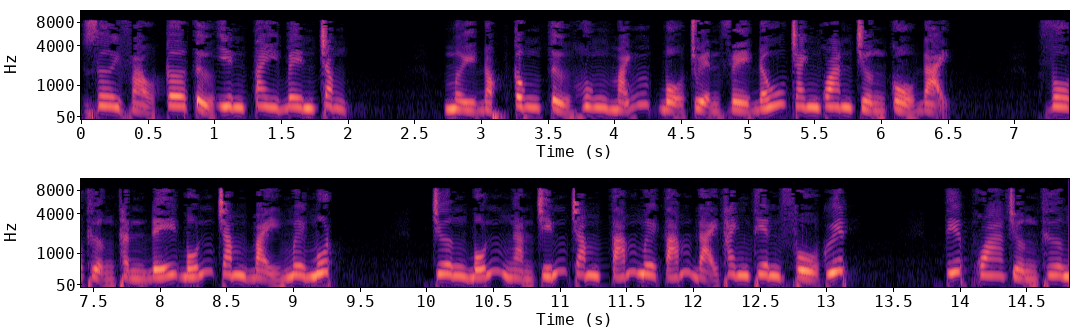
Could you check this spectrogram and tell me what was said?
rơi vào cơ tử yên tay bên trong. Mời đọc công tử hung mãnh bộ truyện về đấu tranh quan trường cổ đại, vô thượng thần đế bốn trăm bảy mươi một, chương bốn n g h n chín trăm tám mươi tám đại thanh thiên phù quyết, tiếp qua trường thương,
